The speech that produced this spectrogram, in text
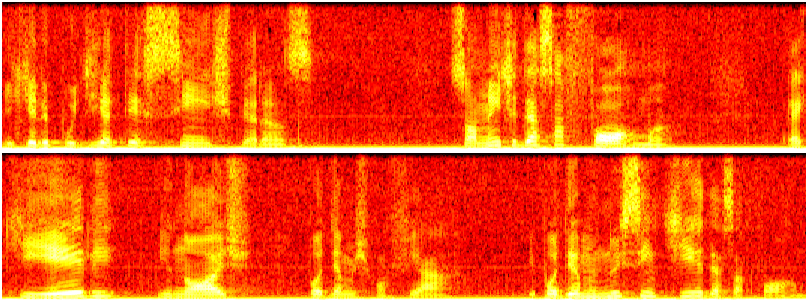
E que ele podia ter sim esperança. Somente dessa forma é que ele e nós podemos confiar e podemos nos sentir dessa forma,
